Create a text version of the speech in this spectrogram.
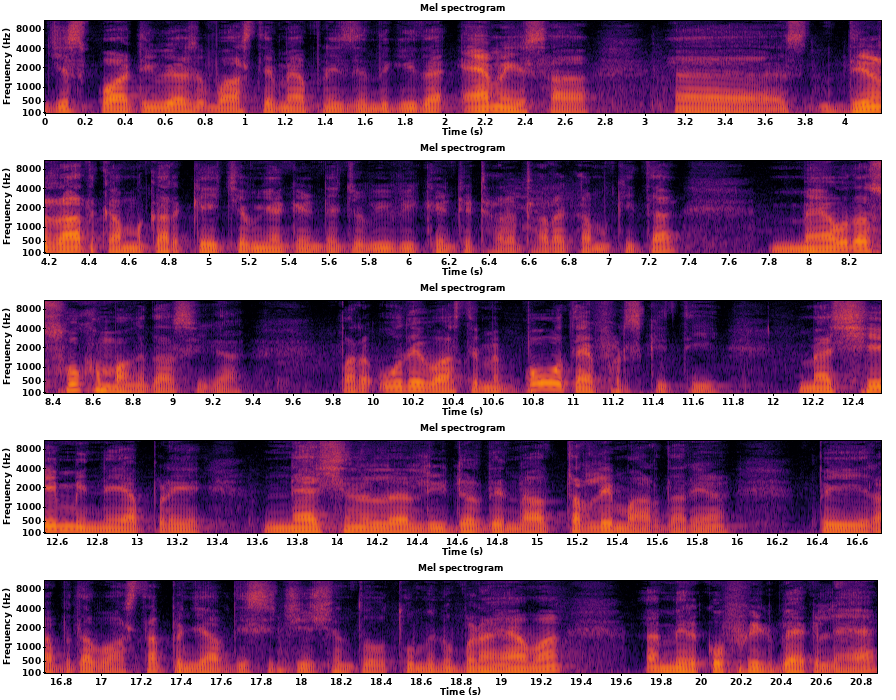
ਜਿਸ ਪਾਰਟੀ ਵਾਸ- ਵਾਸਤੇ ਮੈਂ ਆਪਣੀ ਜ਼ਿੰਦਗੀ ਦਾ ਅਹਿਮ ਹਿੱਸਾ ਅ, ਸ- ਦਿਨ ਰਾਤ ਕੰਮ ਕਰਕੇ 24 ਘੰਟੇ ਚੋਂ 20 20 ਘੰਟੇ 18 18 ਕੰਮ ਕੀਤਾ ਮੈਂ ਉਹਦਾ ਸੁੱਖ ਮੰਗਦਾ ਸੀਗਾ। ਪਰ ਉਹਦੇ ਵਾਸਤੇ ਮੈਂ ਬਹੁਤ ਐਫਰਟਸ ਕੀਤੀ। ਮੈਂ 6 ਮਹੀਨੇ ਆਪਣੇ ਨੈਸ਼ਨਲ ਲੀਡਰ ਦੇ ਨਾਲ ਤਰਲੇ ਮਾਰਦਾ ਰਿਹਾ ਵੀ ਰੱਬ ਦਾ ਵਾਸਤਾ ਪੰਜਾਬ ਦੀ ਸਿਚੁਏਸ਼ਨ ਤੋਂ ਤੂੰ ਮੈਨੂੰ ਬਣਾਇਆ ਵਾ ਮੇਰੇ ਕੋਲ ਫੀਡਬੈਕ ਲੈ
